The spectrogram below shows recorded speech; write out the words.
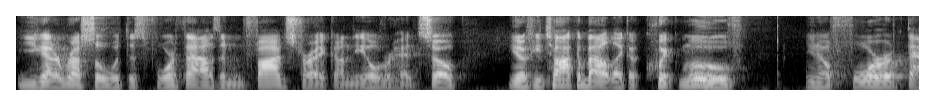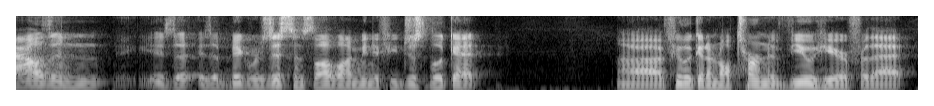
you got to wrestle with this 4005 strike on the overhead. So, you know, if you talk about like a quick move, you know, 4,000 is a, is a big resistance level. I mean, if you just look at, uh, if you look at an alternative view here for that,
